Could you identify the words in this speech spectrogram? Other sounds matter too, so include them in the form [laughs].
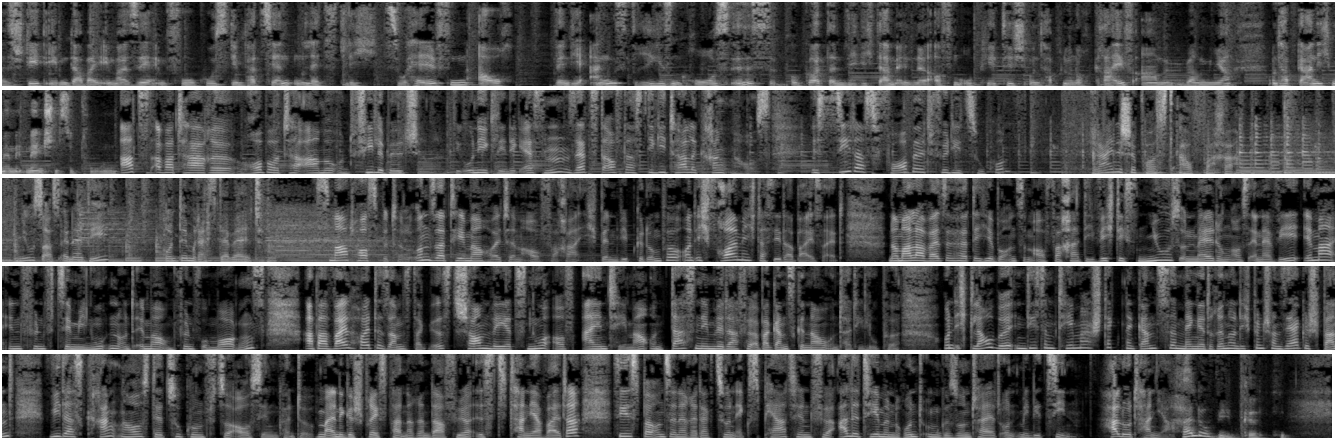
Es steht eben dabei immer sehr im Fokus, dem Patienten letztlich zu helfen, auch wenn die Angst riesengroß ist, oh Gott, dann liege ich da am Ende auf dem OP-Tisch und habe nur noch Greifarme über mir und habe gar nicht mehr mit Menschen zu tun. Arztavatare, Roboterarme und viele Bildschirme. Die Uniklinik Essen setzt auf das digitale Krankenhaus. Ist sie das Vorbild für die Zukunft? Rheinische Post Aufwacher. News aus NRW und dem Rest der Welt. Smart Hospital, unser Thema heute im Aufwacher. Ich bin Wiebke Dumpe und ich freue mich, dass ihr dabei seid. Normalerweise hört ihr hier bei uns im Aufwacher die wichtigsten News und Meldungen aus NRW immer in 15 Minuten und immer um 5 Uhr morgens. Aber weil heute Samstag ist, schauen wir jetzt nur auf ein Thema und das nehmen wir dafür aber ganz genau unter die Lupe. Und ich glaube, in diesem Thema steckt eine ganze Menge drin und ich bin schon sehr gespannt, wie das Krankenhaus der Zukunft so aussehen könnte. Meine Gesprächspartnerin dafür ist Tanja Walter. Sie ist bei uns in der Redaktion Expertin für alle Themen rund um Gesundheit und Medizin. Hallo Tanja. Hallo Wiebke.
